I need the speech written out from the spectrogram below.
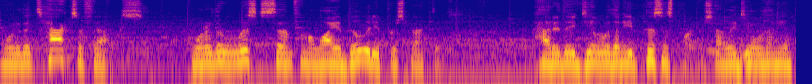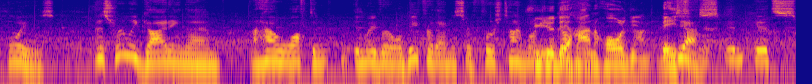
What are the tax effects? What are the risks to them from a liability perspective? How do they deal with any business partners? How do they deal with any employees? And it's really guiding them on how often it may very well be for them. It's their first time So running you do the hand holding, basically. Yes, and it's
